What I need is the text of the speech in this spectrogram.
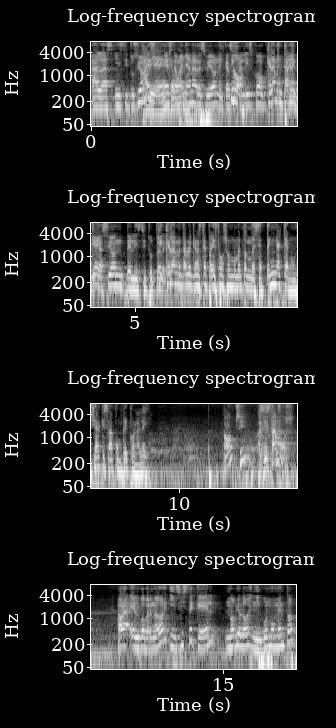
a las instituciones. Bien, Esta bueno. mañana recibieron en Casa Digo, Jalisco qué lamentable la que- indicación del Instituto Que, qué lamentable que en este país estamos en un momento donde se tenga que anunciar que se va a cumplir con la ley. ¿No? Sí. Así estamos. Ahora, el gobernador insiste que él no violó en ningún momento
